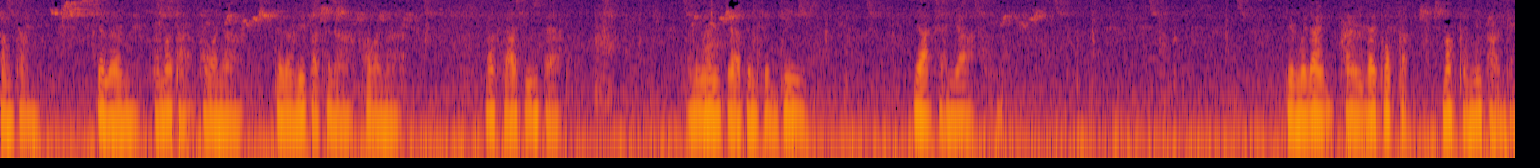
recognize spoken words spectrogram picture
ฟังธรรม เจริญสมถะภาวนา เจริญวิปัสสนาภาวนา รักษาศีลแปดอันนี้จะเป็นสิ่งที่ยากแสนยาก ยังไม่ได้ใครได้พบกับมรรคผลนิพพานกัน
